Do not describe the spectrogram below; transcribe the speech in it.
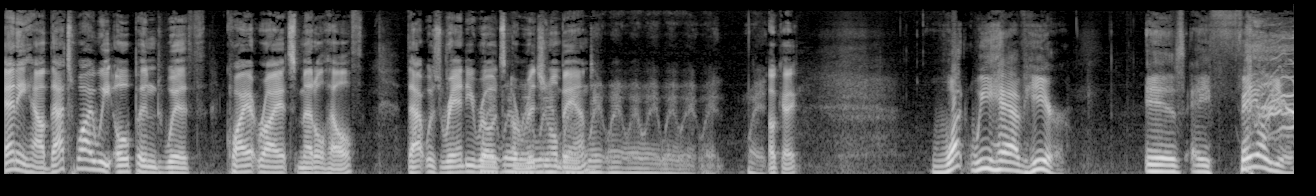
Anyhow, that's why we opened with Quiet Riot's Metal Health. That was Randy Rhoads' wait, wait, original wait, band. Wait, wait, wait, wait, wait, wait, wait, wait. Okay. What we have here is a failure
